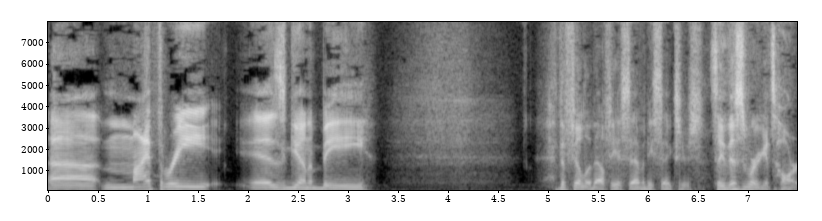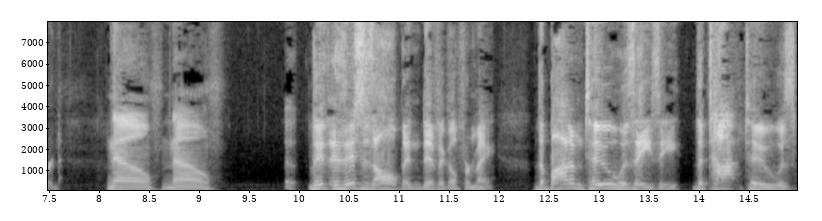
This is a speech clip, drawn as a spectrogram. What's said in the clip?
Uh, my three is going to be the Philadelphia 76ers. See, this is where it gets hard. No, no. This, this has all been difficult for me. The bottom two was easy. The top two was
